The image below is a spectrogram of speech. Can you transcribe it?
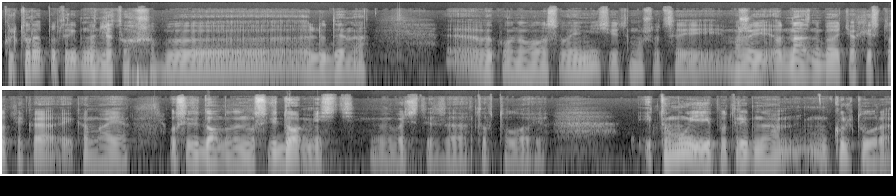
культура потрібна для того, щоб е, людина е, виконувала свою місію, тому що це може одна з небагатьох істот, яка, яка має усвідомлену свідомість, вибачте за тавтологію. І тому їй потрібна культура,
